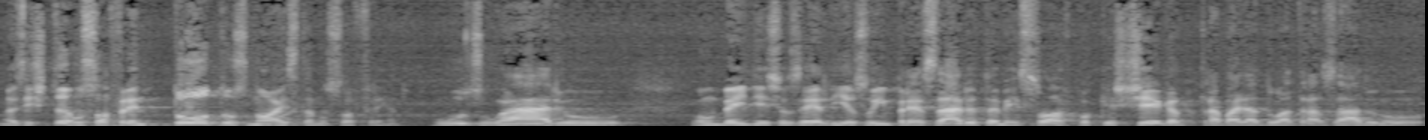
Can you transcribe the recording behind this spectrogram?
nós estamos sofrendo, todos nós estamos sofrendo. O usuário, como bem disse o Zé Elias, o empresário também sofre porque chega o trabalhador atrasado no,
